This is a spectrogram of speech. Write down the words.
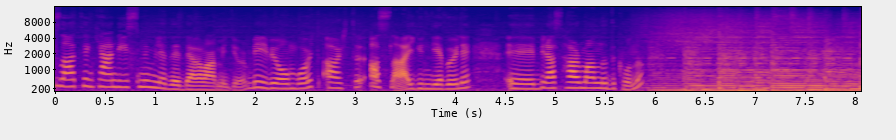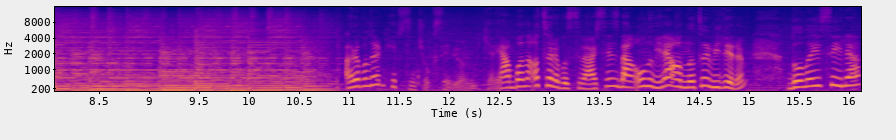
Zaten kendi ismimle de devam ediyorum. Baby On Board artı Aslı Aygün diye böyle e, biraz harmanladık onu. Arabaların hepsini çok seviyorum bir kere. Yani bana at arabası verseniz ben onu bile anlatabilirim. Dolayısıyla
